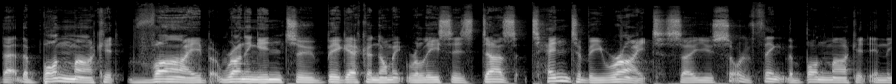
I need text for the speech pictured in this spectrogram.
that the bond market vibe running into big economic releases does tend to be right. So you sort of think the bond market in the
